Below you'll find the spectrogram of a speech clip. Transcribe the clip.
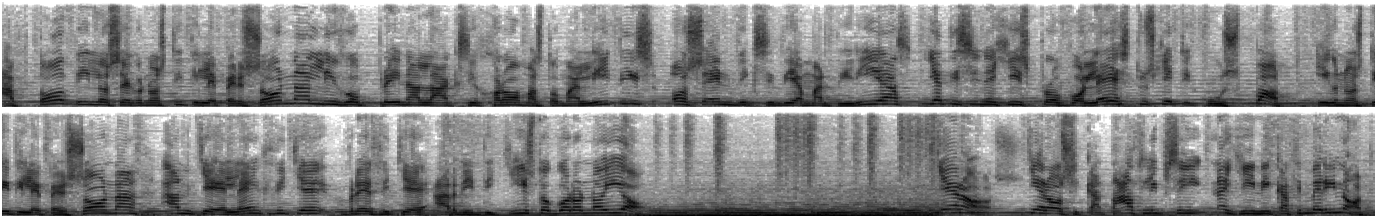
Αυτό δήλωσε γνωστή τηλεπερσόνα λίγο πριν αλλάξει χρώμα στο μαλλί της ως ένδειξη διαμαρτυρίας για τις συνεχείς προβολές του σχετικού σποτ. Η γνωστή τηλεπερσόνα αν και ελέγχθηκε βρέθηκε αρνητική στον κορονοϊό. Καιρός. Καιρός η κατάθλιψη να γίνει καθημερινότητα.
